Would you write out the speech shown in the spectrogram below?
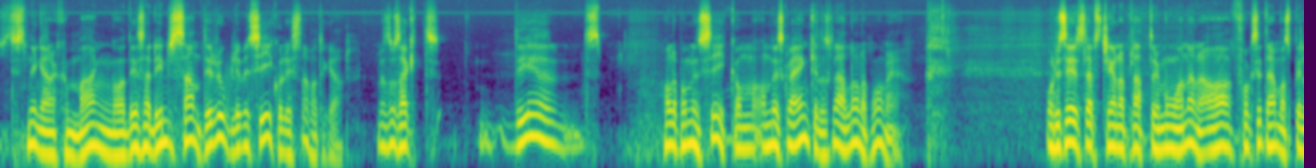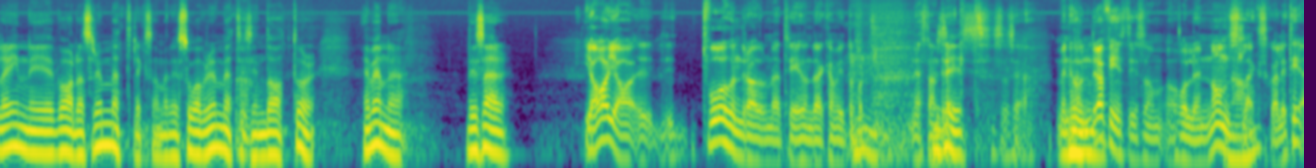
snygga arrangemang. Och det, är så här, det är intressant. Det är rolig musik att lyssna på tycker jag. Men som sagt. Det är, hålla på med musik. Om, om det ska vara enkelt då skulle alla hålla på med det. Och du säger det släpps 300 plattor i månaden. Ja, folk sitter hemma och spelar in i vardagsrummet. Liksom, eller sovrummet i sin dator. Jag vet inte. Det är så här. Ja, ja. 200 av de där 300 kan vi ta bort nästan Precis. direkt. Så att säga. Men Mm. 100 finns det som håller någon slags kvalitet.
